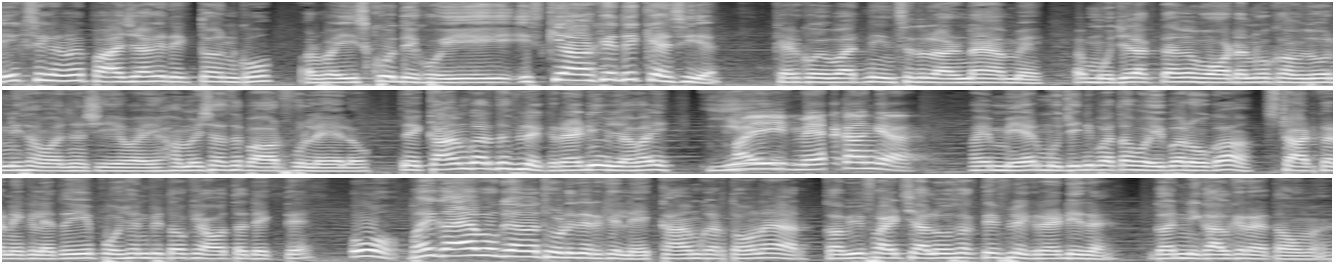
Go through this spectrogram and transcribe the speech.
एक सेकंड में पास जाके देखता हूँ इनको। और भाई इसको देखो ये इसकी आँखें देख कैसी है। खैर कोई बात नहीं इनसे तो लड़ना है हमें। पर मुझे लगता है हमें वार्डन को कमज़ोर नहीं समझना चाहिए भाई। हमेशा से पावरफुल है ये लोग। तो एक काम करते फ्लिक रेडी हो जा भाई? ये भाई मैं कहाँ गया? भाई मेयर मुझे नहीं पता वही पर होगा स्टार्ट करने के लिए। तो ये पोशन भी तो क्या होता है देखते हैं। ओ भाई गायब हो गया मैं थोड़ी देर के लिए। काम करता हूँ ना यार कभी फाइट चालू हो सकती है फ्लिक रेडी रहे। गन निकाल के रहता हूँ मैं।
